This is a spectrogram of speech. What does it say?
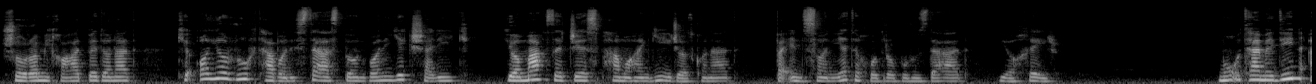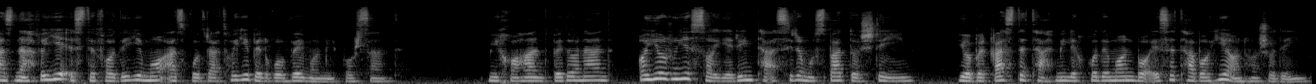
شورا می‌خواهد بداند که آیا روح توانسته است به عنوان یک شریک یا مغز جسم هماهنگی ایجاد کند و انسانیت خود را بروز دهد یا خیر؟ معتمدین از نحوه استفاده ما از قدرت‌های بالقوه ما می‌پرسند. می‌خواهند بدانند آیا روی سایرین تأثیر مثبت داشته ایم یا به قصد تحمیل خودمان باعث تباهی آنها شده ایم؟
